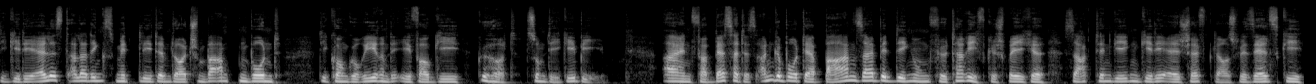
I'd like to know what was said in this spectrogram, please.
Die GDL ist allerdings Mitglied im Deutschen Beamtenbund. Die konkurrierende EVG gehört zum DGB. Ein verbessertes Angebot der Bahn sei Bedingung für Tarifgespräche, sagt hingegen GDL-Chef Klaus Weselski.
